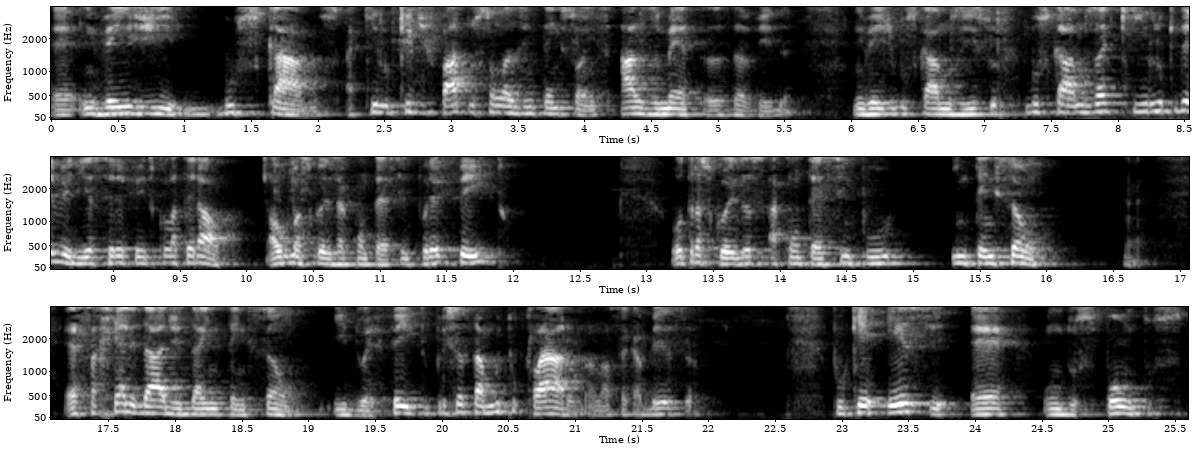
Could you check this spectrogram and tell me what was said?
é, em vez de buscarmos aquilo que de fato são as intenções, as metas da vida, em vez de buscarmos isso, buscarmos aquilo que deveria ser efeito colateral. Algumas coisas acontecem por efeito, outras coisas acontecem por intenção. Né? Essa realidade da intenção e do efeito precisa estar muito claro na nossa cabeça, porque esse é um dos pontos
